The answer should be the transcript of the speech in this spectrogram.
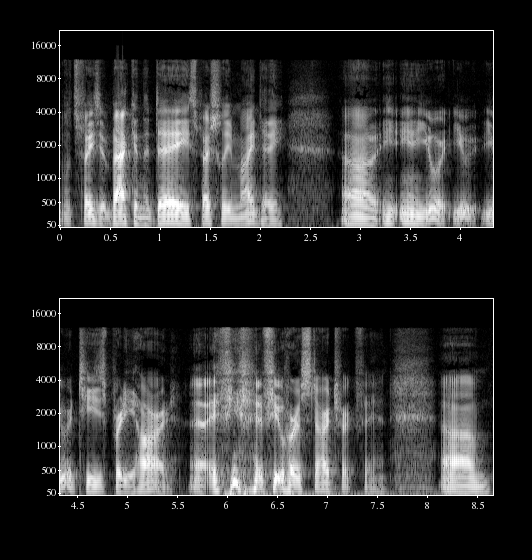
let's face it, back in the day, especially in my day, uh, you, you, you were you you were teased pretty hard uh, if you if you were a Star Trek fan. Um,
